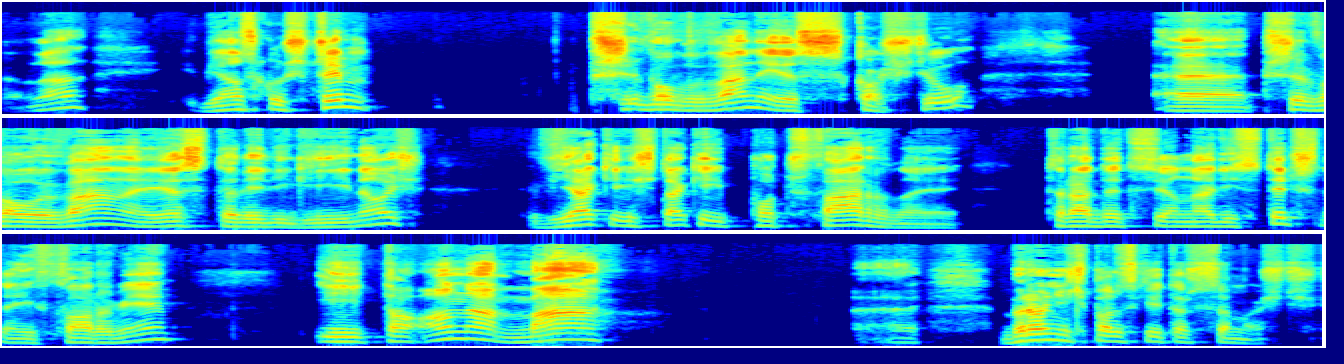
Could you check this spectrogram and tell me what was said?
Prawda? W związku z czym przywoływany jest Kościół, e, przywoływana jest religijność w jakiejś takiej poczwarnej, tradycjonalistycznej formie i to ona ma bronić polskiej tożsamości.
